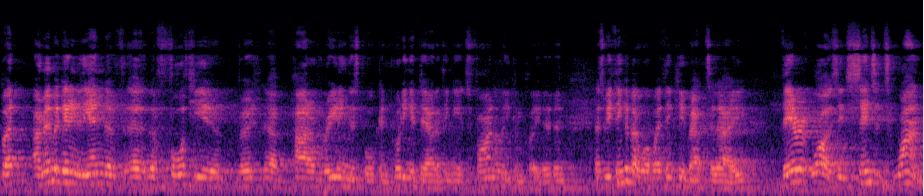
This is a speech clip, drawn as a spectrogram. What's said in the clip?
But I remember getting to the end of uh, the fourth year uh, part of reading this book and putting it down and thinking it's finally completed. And as we think about what we're thinking about today, there it was in sentence one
